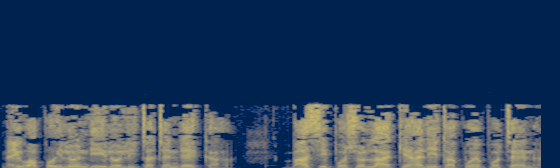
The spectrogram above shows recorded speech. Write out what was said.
Na iwapo hilo ndilo litatendeka basi posho lake halitakuwepo tena.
